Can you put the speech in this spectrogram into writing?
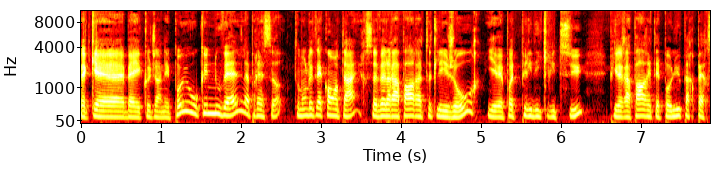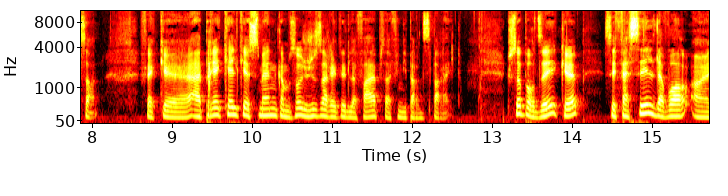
Fait que, euh, ben écoute, j'en ai pas eu aucune nouvelle après ça. Tout le monde était content. Il recevait le rapport à tous les jours. Il n'y avait pas de prix d'écrit dessus. Puis le rapport était pas lu par personne. Fait que, euh, après quelques semaines comme ça, j'ai juste arrêté de le faire, puis ça a fini par disparaître. Tout ça pour dire que c'est facile d'avoir un,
